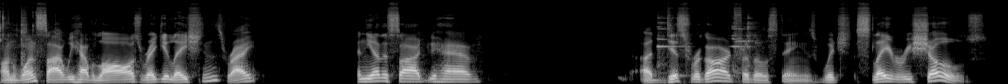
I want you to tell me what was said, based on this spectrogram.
On one side, we have laws, regulations, right? And the other side, you have a disregard for those things, which slavery shows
